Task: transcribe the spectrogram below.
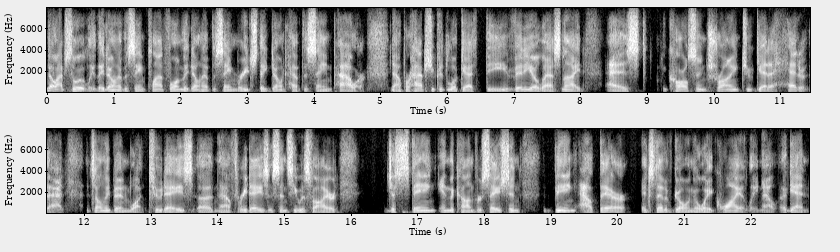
No, absolutely. They don't have the same platform. They don't have the same reach. They don't have the same power. Now, perhaps you could look at the video last night as Carlson trying to get ahead of that. It's only been, what, two days, uh, now three days since he was fired. Just staying in the conversation, being out there instead of going away quietly. Now, again,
